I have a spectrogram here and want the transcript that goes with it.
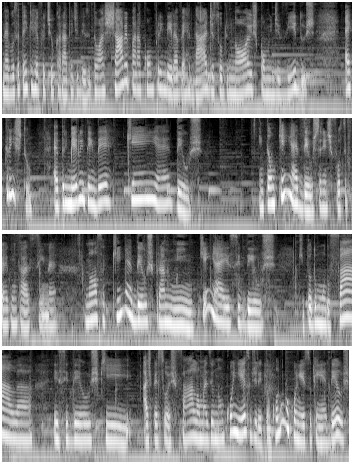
né? Você tem que refletir o caráter de Deus. Então, a chave para compreender a verdade sobre nós como indivíduos é Cristo. É primeiro entender quem é Deus. Então, quem é Deus? Se a gente fosse perguntar assim, né? Nossa, quem é Deus para mim? Quem é esse Deus que todo mundo fala? Esse Deus que as pessoas falam, mas eu não conheço direito. Então, quando eu não conheço quem é Deus,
